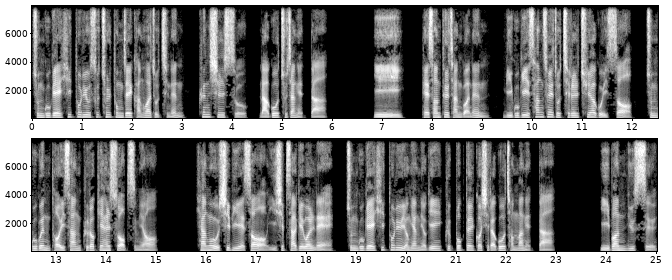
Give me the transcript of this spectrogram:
중국의 히토류 수출 통제 강화 조치는 큰 실수라고 주장했다. 2. 베선트 장관은 미국이 상쇄 조치를 취하고 있어 중국은 더 이상 그렇게 할 수 없으며 향후 12에서 24개월 내 중국의 히토류 영향력이 극복될 것이라고 전망했다. 2번 뉴스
